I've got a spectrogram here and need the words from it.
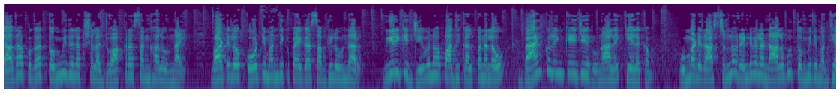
దాదాపుగా తొమ్మిది లక్షల డ్వాక్రా సంఘాలు ఉన్నాయి. వాటిలో కోటి మందికి పైగా సభ్యులు ఉన్నారు. వీరికి జీవనోపాధి కల్పనలో బ్యాంకు లింకేజీ రుణాలే కీలకం. ఉమ్మడి రాష్ట్రంలో రెండు వేల నాలుగు తొమ్మిది మధ్య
